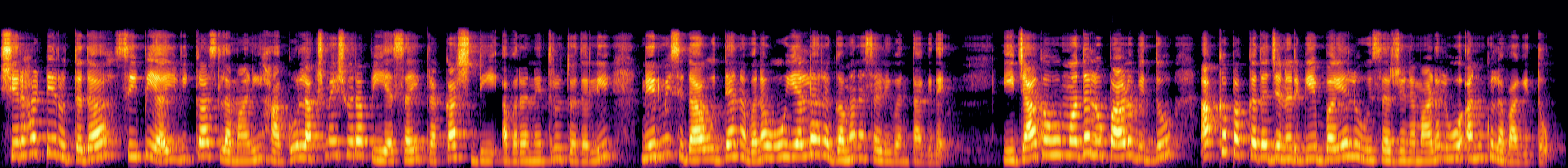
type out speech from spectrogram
ಶಿರಹಟ್ಟಿ ವೃತ್ತದ ಸಿಪಿಐ ವಿಕಾಸ್ ಲಮಾಣಿ ಹಾಗೂ ಲಕ್ಷ್ಮೇಶ್ವರ ಪಿಎಸ್ಐ ಪ್ರಕಾಶ್ ಡಿ ಅವರ ನೇತೃತ್ವದಲ್ಲಿ ನಿರ್ಮಿಸಿದ ಉದ್ಯಾನವನವು ಎಲ್ಲರ ಗಮನ ಸೆಳೆಯುವಂತಾಗಿದೆ. ಈ ಜಾಗವು ಮೊದಲು ಪಾಳುಬಿದ್ದು, ಅಕ್ಕಪಕ್ಕದ ಜನರಿಗೆ ಬಯಲು ವಿಸರ್ಜನೆ ಮಾಡಲು ಅನುಕೂಲವಾಗಿತ್ತು.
